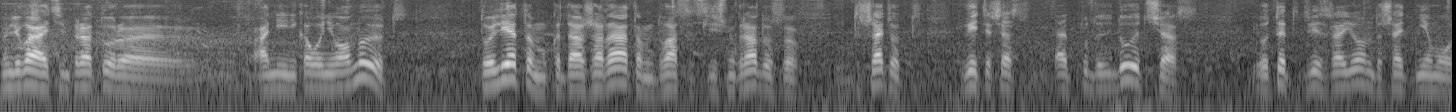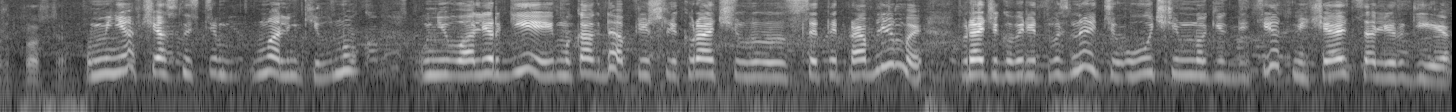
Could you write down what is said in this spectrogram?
нулевая температура, они никого не волнуют, то летом, когда жара, там 20 с лишним градусов, дышать, вот ветер сейчас оттуда дует сейчас, и вот этот весь район дышать не может просто. У меня, в частности, маленький внук, у него аллергия, и мы когда пришли к врачу с этой проблемой, врач говорит, вы знаете, у очень многих детей отмечается аллергия.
